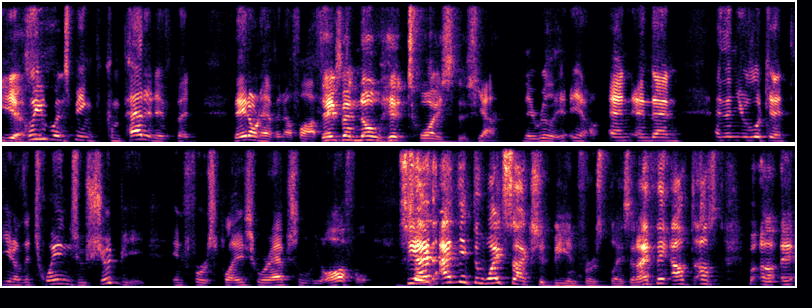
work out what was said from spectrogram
yes. Cleveland's being competitive, but they don't have enough offense. They've been no hit twice this year. Yeah, they really, you know, and and then and then you look at, you know, the Twins who should be in first place, who are absolutely awful. See, so, I, I, think the White Sox should be in first place, and I think I'll, I'll uh,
